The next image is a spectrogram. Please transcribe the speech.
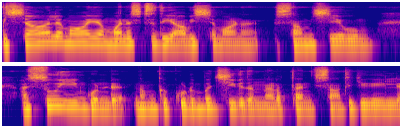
വിശാലമായ മനസ്ഥിതി ആവശ്യമാണ് സംശയവും അസൂയയും കൊണ്ട് നമുക്ക് കുടുംബജീവിതം നടത്താൻ സാധിക്കുകയില്ല.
